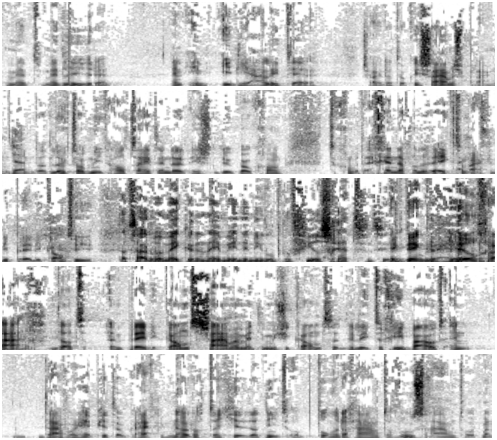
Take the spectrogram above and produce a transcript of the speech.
met, met liederen. En in idealiter zou je dat ook in samenspraak moeten Ja. doen. Dat lukt ook niet altijd. En dat is natuurlijk ook gewoon, natuurlijk gewoon met de agenda van de week te maken. Die predikant die, Dat zouden we mee kunnen nemen in de nieuwe profielschets natuurlijk. ik denk heel graag dat een predikant samen met de muzikanten de liturgie bouwt. En daarvoor heb je het ook eigenlijk nodig dat je dat niet op donderdagavond of woensdagavond hoort. Maar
